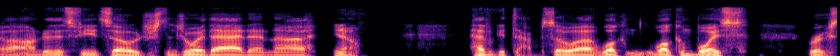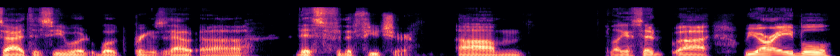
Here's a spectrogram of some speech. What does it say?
uh, under this feed, so just enjoy that and uh, you know have a good time. So uh, welcome, welcome, boys. We're excited to see what what brings out uh, this for the future. Um, like I said, uh, we are able,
